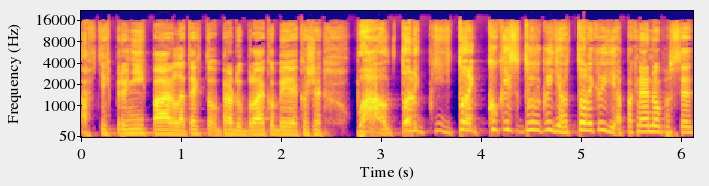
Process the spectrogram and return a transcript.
A v těch prvních pár letech to opravdu bylo jakoby jako, že wow, tolik lidí, tolik cookies, tolik lidí, tolik lidí. A pak najednou prostě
